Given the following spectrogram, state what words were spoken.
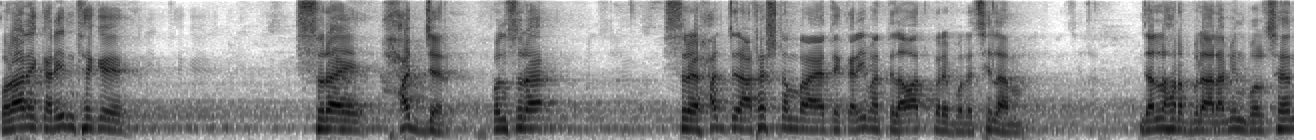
কোরআনে করিম থেকে সুরায় হজ্জের কোন সুরা? হজ্জের আঠাশ নম্বর আয়াতে করিমা তিলাওয়াত করে বলেছিলাম, যে আল্লাহ রব্বুল আলমিন বলছেন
